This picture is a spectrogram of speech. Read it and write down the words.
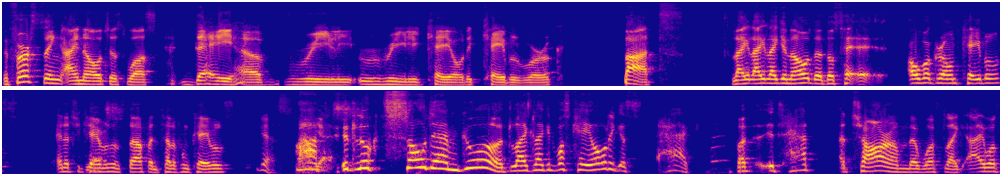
The first thing I noticed was they have really, really chaotic cable work but like like like you know the, those uh, overgrown cables energy cables Yes. and stuff and telephone cables. Yes. But Yes. it looked so damn good. Like like it was chaotic as heck. But it had a charm that was like I was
